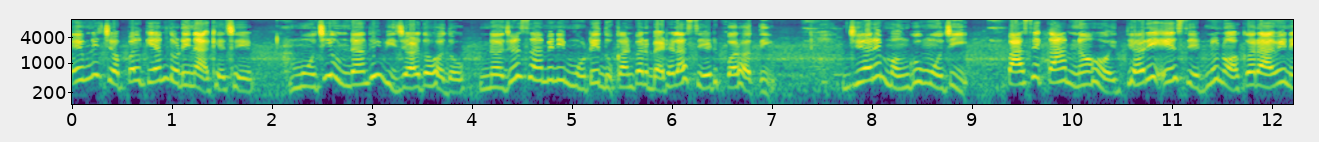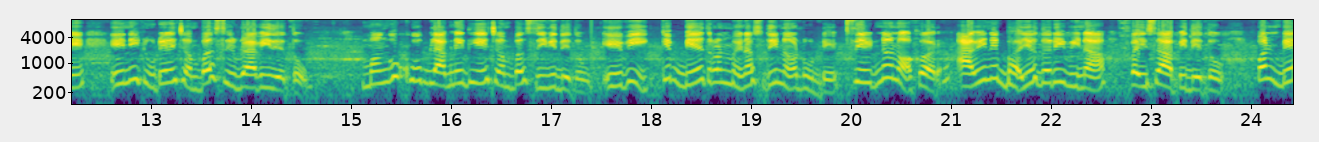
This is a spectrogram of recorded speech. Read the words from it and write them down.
એમની ચપ્પલ કેમ તોડી નાખે છે? મોજી ઊંડાણથી વિચારતો હતો. નજર સામેની મોટી દુકાન પર બેઠેલા શેઠ પર હતી. જ્યારે મંગુ મોજી પાસે કામ ન હોય, ત્યારે એ શેઠનો નોકર આવીને એની તૂટેલી ચંપલ સીવડાવી દેતો. મંગુ ખૂબ લાગણીથી એ ચંપલ સીવી દેતો. એવી કે બે ત્રણ મહિના સુધી ન તૂટે. શેઠનો નોકર આવીને ભાઈઓદરી વિના પૈસા આપી દેતો. પણ બે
